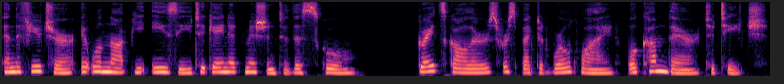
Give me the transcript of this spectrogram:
In the future, it will not be easy to gain admission to this school. Great scholars respected worldwide will come there to teach.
